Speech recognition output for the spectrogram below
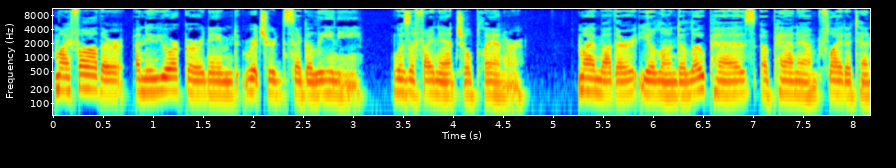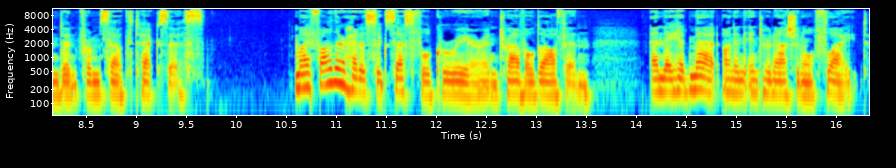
My father, a New Yorker named Richard Segolini, was a financial planner. My mother, Yolanda Lopez, a Pan Am flight attendant from South Texas. My father had a successful career and traveled often, and they had met on an international flight.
